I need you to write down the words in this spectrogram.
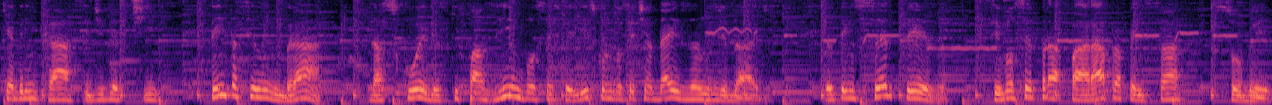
Que é brincar, se divertir. Tenta se lembrar das coisas que faziam você feliz quando você tinha 10 anos de idade. Eu tenho certeza se você pra, parar para pensar sobre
